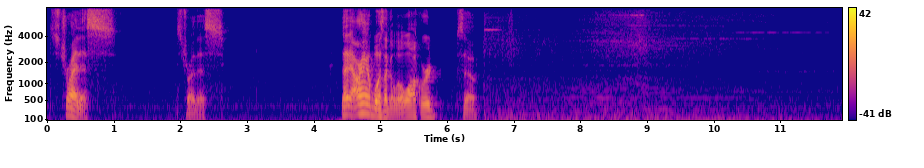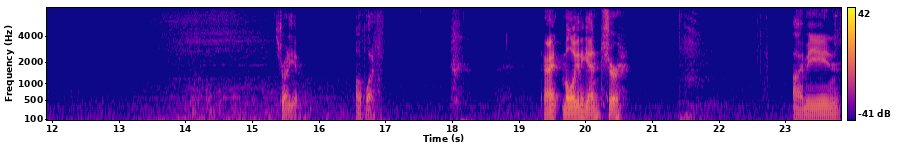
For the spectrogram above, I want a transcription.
let's try this. Let's try this. That our hand was like a little awkward, so Let's try it again. I'll play. Alright, mulligan again, sure. I mean,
